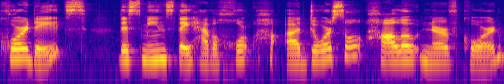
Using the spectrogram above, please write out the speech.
chordates. This means they have a, ho- a dorsal hollow nerve cord.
